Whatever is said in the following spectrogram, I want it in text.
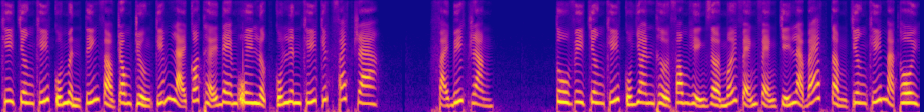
khi chân khí của mình tiến vào trong trường kiếm lại có thể đem uy lực của linh khí kích phát ra. Phải biết rằng, tu vi chân khí của Doanh Thừa Phong hiện giờ mới vẹn vẹn chỉ là bát tầm chân khí mà thôi.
